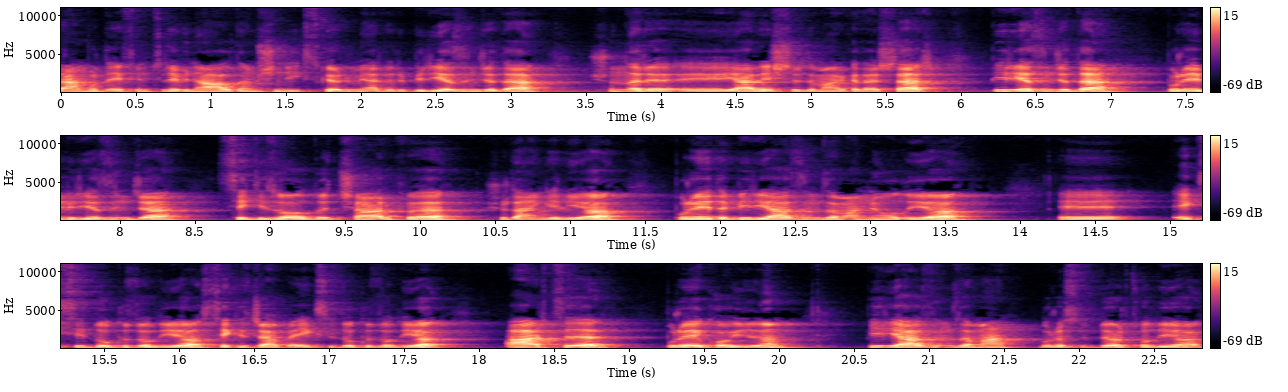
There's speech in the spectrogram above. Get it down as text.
Ben burada f'in türevini aldım. Şimdi x gördüğüm yerleri 1 yazınca da şunları e, yerleştirdim arkadaşlar. 1 yazınca da buraya 1 yazınca 8 oldu çarpı şuradan geliyor. Buraya da 1 yazdığım zaman ne oluyor? E, eksi 9 oluyor. 8 çarpı eksi 9 oluyor. Artı buraya koydum. 1 yazdığım zaman burası 4 oluyor.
